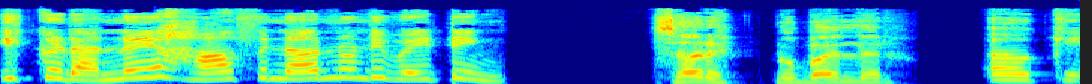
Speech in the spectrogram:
ఇక్కడ అన్నయ్య హాఫ్ అన్ అవర్ నుండి వెయిటింగ్ సరే నువ్వు బయలుదేరు okay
